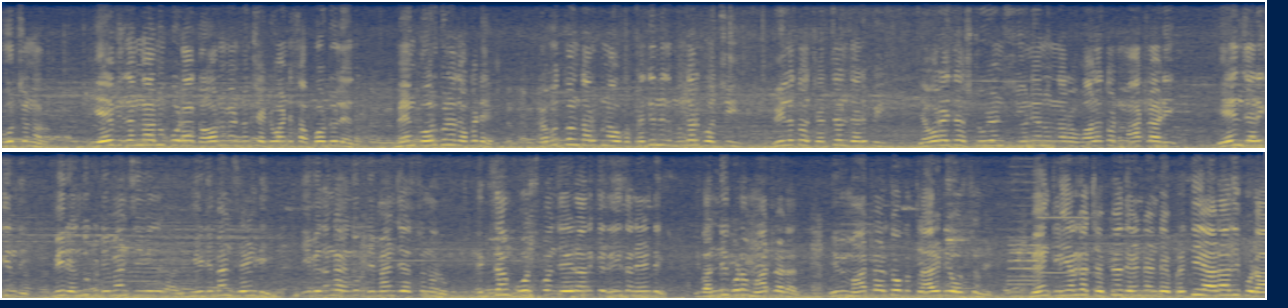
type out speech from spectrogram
కూర్చున్నారు. ఏ విధంగానూ కూడా గవర్నమెంట్ నుంచి ఎటువంటి సపోర్టు లేదు. మేము కోరుకునేది ఒకటే. ప్రభుత్వం తరపున ఒక ప్రతినిధి ముందరకు వచ్చి వీళ్ళతో చర్చలు జరిపి ఎవరైతే స్టూడెంట్స్ యూనియన్ ఉన్నారో వాళ్ళతో మాట్లాడి ఏం జరిగింది? మీరు ఎందుకు డిమాండ్స్ మీ డిమాండ్స్ ఏంటి? ఈ విధంగా ఎందుకు డిమాండ్ చేస్తున్నారు? ఎగ్జామ్ పోస్ట్ పోన్ చేయడానికి రీజన్ ఏంటి? ఇవన్నీ కూడా మాట్లాడాలి. ఇవి మాట్లాడితే ఒక క్లారిటీ వస్తుంది. మేము క్లియర్గా చెప్పేది ఏంటంటే ప్రతి ఏడాది కూడా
